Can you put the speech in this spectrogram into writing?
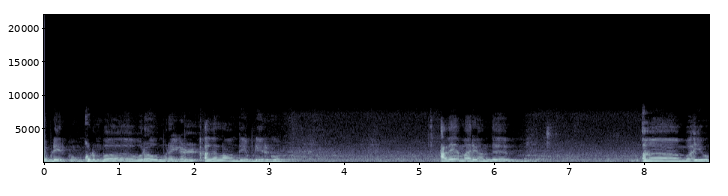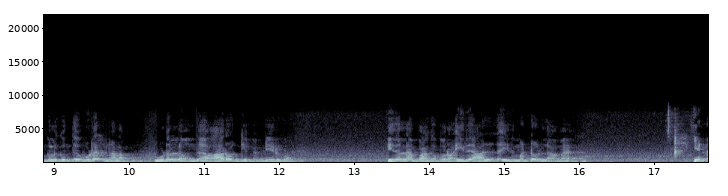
எப்படி இருக்கும்? குடும்ப உறவு முறைகள் அதெல்லாம் வந்து எப்படி இருக்கும்? அதே மாதிரி வந்து இவங்களுக்கு வந்து உடல் நலம் உடலில் வந்து ஆரோக்கியம் எப்படி இருக்கும்? இதெல்லாம் பார்க்க போகிறோம் இது அல்ல இது மட்டும் இல்லாமல் என்ன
